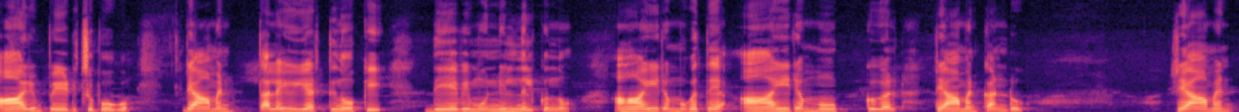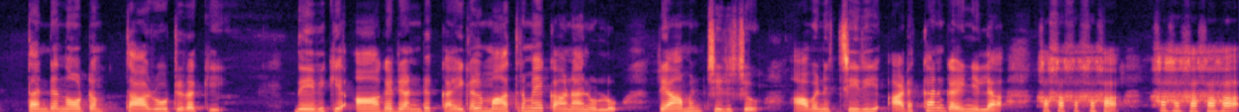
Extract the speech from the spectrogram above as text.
ആരും പേടിച്ചു പോകും രാമൻ തലയുയർത്തി നോക്കി. ദേവി മുന്നിൽ നിൽക്കുന്നു. ആയിരം മുഖത്തെ ആയിരം മൂക്കുകൾ രാമൻ കണ്ടു. രാമൻ തന്റെ നോട്ടം താഴോട്ടിറക്കി. ദേവിക്ക് ആകെ രണ്ട് കൈകൾ മാത്രമേ കാണാനുള്ളൂ. രാമൻ ചിരിച്ചു. അവന് ചിരി അടക്കാൻ കഴിഞ്ഞില്ല. ഹഹഹഹഹ ഹ.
